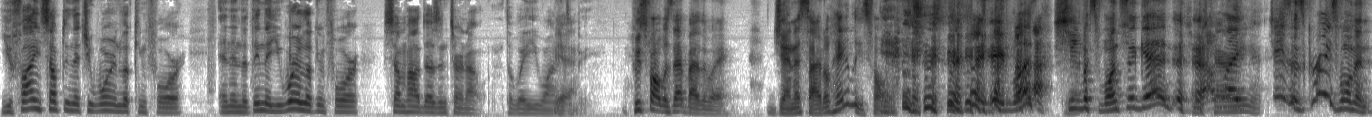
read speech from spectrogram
You find something that you weren't looking for, and then the thing that you were looking for somehow doesn't turn out the way you want it to be. Whose fault was that, by the way? Genocidal Hayley's fault. it was. She was once again. was I'm like, carrying it. Jesus Christ, woman,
